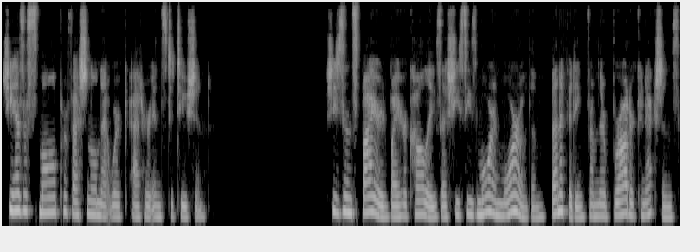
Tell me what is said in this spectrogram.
She has a small professional network at her institution. She's inspired by her colleagues as she sees more and more of them benefiting from their broader connections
